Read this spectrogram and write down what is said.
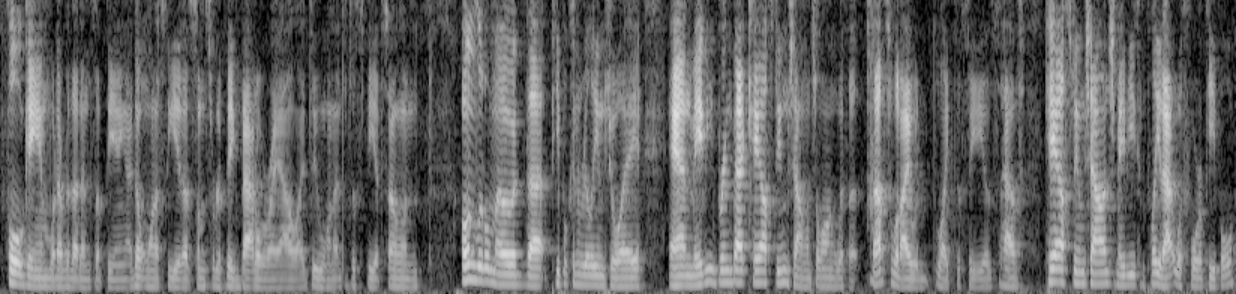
full game whatever that ends up being. I don't want to see it as some sort of big battle royale. I do want it to just be its own own little mode that people can really enjoy and maybe bring back Kaos doom challenge along with it that's what i would like to see is have Kaos doom challenge maybe you can play that with four people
